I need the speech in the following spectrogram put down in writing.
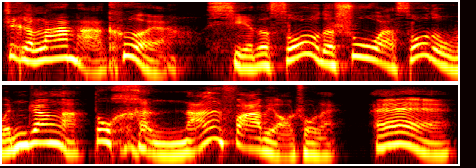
这个拉马克呀，写的所有的书啊，所有的文章啊，都很难发表出来。哎，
